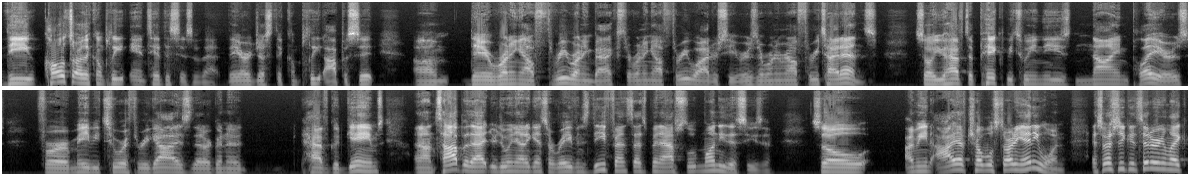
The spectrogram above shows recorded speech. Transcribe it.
The Colts are the complete antithesis of that. They are just the complete opposite. Um, they're running out three running backs. They're running out three wide receivers. They're running out three tight ends. So you have to pick between these nine players for maybe two or three guys that are going to have good games. And on top of that, you're doing that against a Ravens defense that's been absolute money this season. So, I mean, I have trouble starting anyone, especially considering like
